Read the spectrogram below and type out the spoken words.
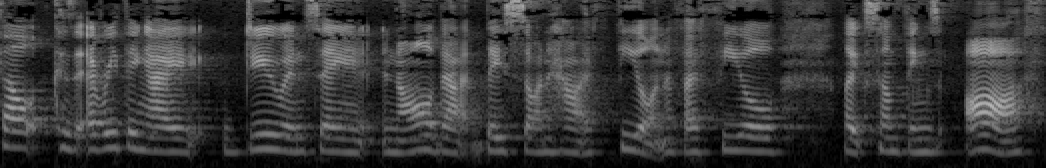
felt because everything I do and say and all of that based on how I feel. And if I feel like something's off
